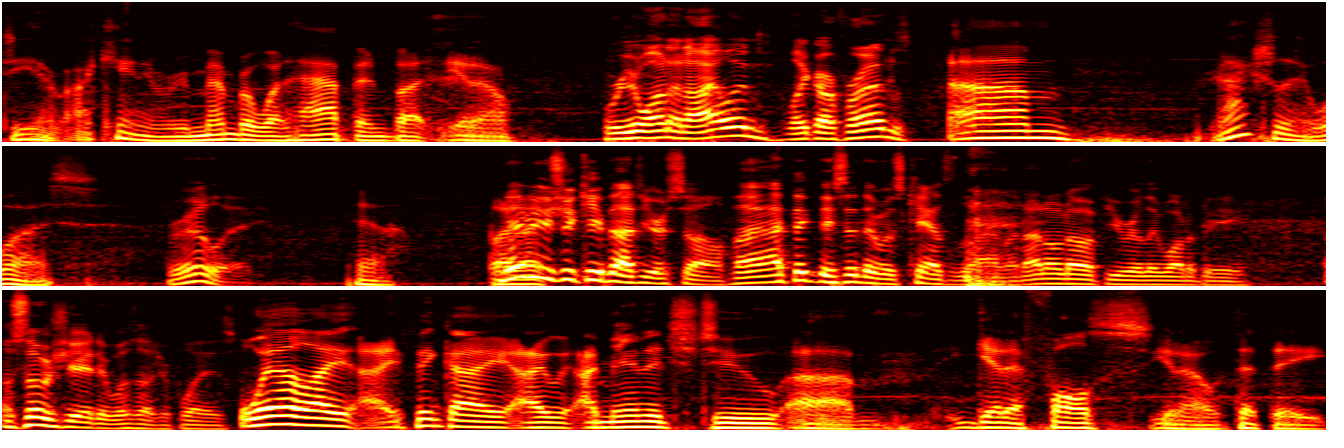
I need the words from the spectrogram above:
dear, I can't even remember what happened, but you know, Were you on an island like our friends? um, actually, I was, Really? yeah. Maybe I- you should keep that to yourself. I, I think they said there was canceled island. I don't know if you really want to be associated with such a place. Well, I, I think I, I, I managed to um, get a false, you know, that they,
